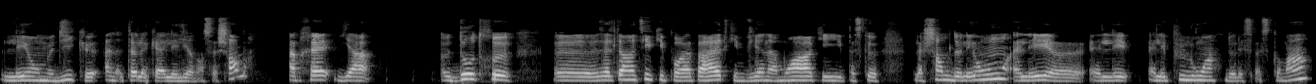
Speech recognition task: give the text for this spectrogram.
Léon me dit que Anatole a qu'à aller lire dans sa chambre. Après, il y a d'autres euh, alternatives qui pourraient apparaître, qui me viennent à moi, qui parce que la chambre de Léon, elle est, elle est, elle est plus loin de l'espace commun.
